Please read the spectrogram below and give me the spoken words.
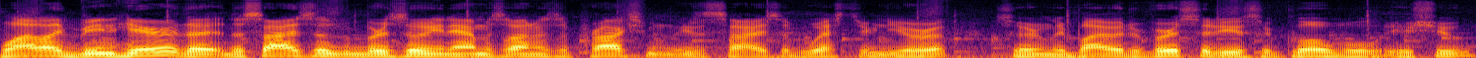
While I've been here, the, the size of the Brazilian Amazon is approximately the size of Western Europe. Certainly biodiversity is a global issue.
